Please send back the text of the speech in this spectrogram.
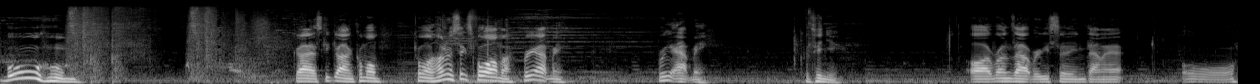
Boom. Guys, keep going. Come on. Come on. 164 armor. Bring it at me. Bring it at me. Continue. Oh, it runs out really soon. Damn it. Oh.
